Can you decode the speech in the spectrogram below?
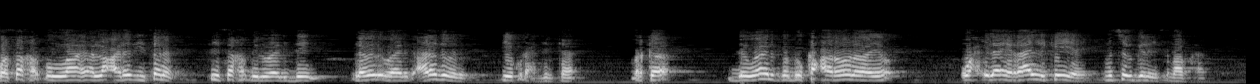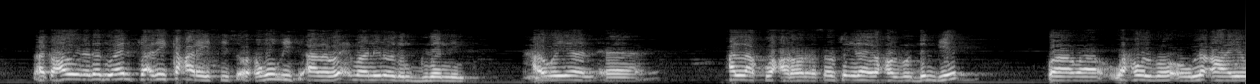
wa sakhat llahi alla caradiisana fii sakhat lwaalideyn labada waalid caradooda ayay ku dhex jirtaa. Marka de waalidku hadduu ka caroonaayo wax ilaahay raalli ka yahay ma soo gelaysa baabkaas laakin waxaa weya hadaad waalidka adiga ka caraysiiso oo xuquuqiisi aadan la imaanin oodan gudanin waxaa weeyaan allah kuu caroonaya. Sababto ilahay wax walbo dembiye waa waa wax walba u nacaayo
